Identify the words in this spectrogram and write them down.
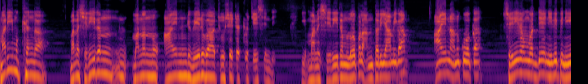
మరీ ముఖ్యంగా మన శరీరం మనల్ని ఆయన నుండి వేరుగా చూసేటట్లు చేసింది. మన శరీరం లోపల అంతర్యామిగా ఆయన అనుకోక శరీరం వద్దే నిలిపి నీ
